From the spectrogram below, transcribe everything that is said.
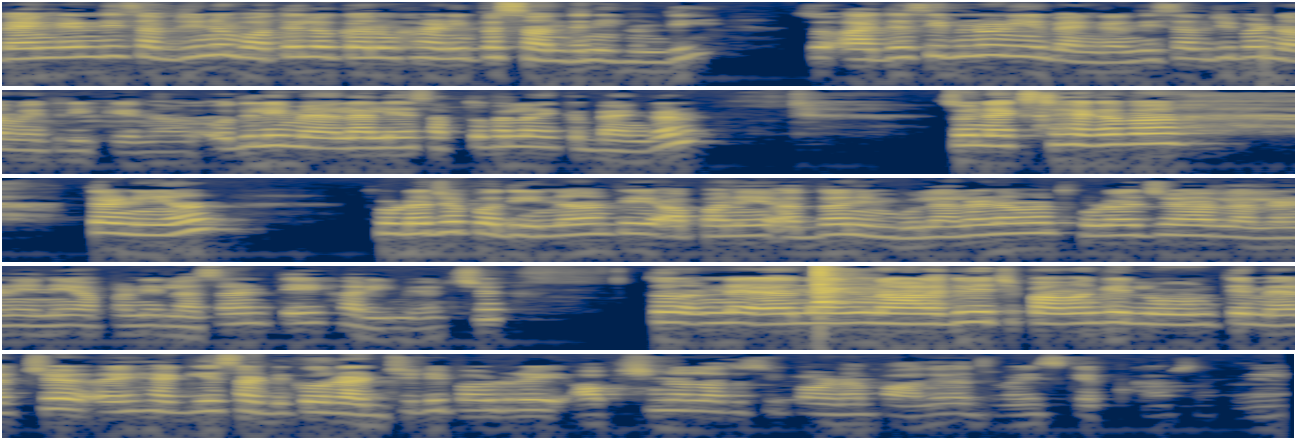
ਬੈਂਗਣ ਦੀ ਸਬਜ਼ੀ ਨਾ ਬਹੁਤੇ ਲੋਕਾਂ ਨੂੰ ਖਾਣੀ ਪਸੰਦ ਨਹੀਂ ਹੁੰਦੀ। ਸੋ ਅੱਜ ਅਸੀਂ ਬਣਾਉਣੀ ਹੈ ਬੈਂਗਣ ਦੀ ਸਬਜ਼ੀ, ਪਰ ਨਵੇਂ ਤਰੀਕੇ ਨਾਲ। ਉਹਦੇ ਲਈ ਮੈਂ ਲੈ ਲਿਆ ਸਭ ਤੋਂ ਪਹਿਲਾਂ ਇੱਕ ਬੈਂਗਣ। ਸੋ ਨੈਕਸਟ ਹੈਗਾ ਵਾ ਧਨੀਆ। ਥੋੜਾ ਜਿਹਾ ਪੁਦੀਨਾ ਤੇ ਆਪਾਂ ਨੇ ਅੱਧਾ ਨਿੰਬੂ ਲੈ ਲੈਣਾ ਵਾ। ਥੋੜਾ ਜਿਹਾ ਲੈ ਲੈਣੇ ਨੇ ਆਪਾਂ ਨੇ ਲਸਣ ਤੇ ਹਰੀ ਮਿਰਚ। ਤੋ ਨਾਲ ਦੇ ਵਿੱਚ ਪਾਵਾਂਗੇ ਲੂਣ ਤੇ ਮਿਰਚ। ਇਹ ਹੈਗੀ ਹੈ ਸਾਡੇ ਕੋਲ ਰੈੱਡ ਚਿਲੀ ਪਾਊਡਰ ਇਹ ਆਪਸ਼ਨਲ ਆ, ਤੁਸੀਂ ਪਾਉਣਾ ਪਾ ਲਿਓ ਅਦਰਵਾਈਜ਼ ਸਕਿਪ ਕਰ ਸਕਦੇ ਹੋ।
